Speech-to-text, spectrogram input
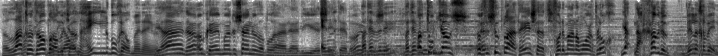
Laten we het hopen, wel Albert-Jan. een heleboel geld meenemen. Ja, nou, oké, maar er zijn er wel een paar eh, die uh, En zin hebben hoor. wat hebben we Dus, nu? eh, Wat hebben oh, Tom nu? Jones, een verzoekplaat, hè, is dat? Voor de maandagmorgen ploeg? Ja, nou, gaan we doen. Willen gewin.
